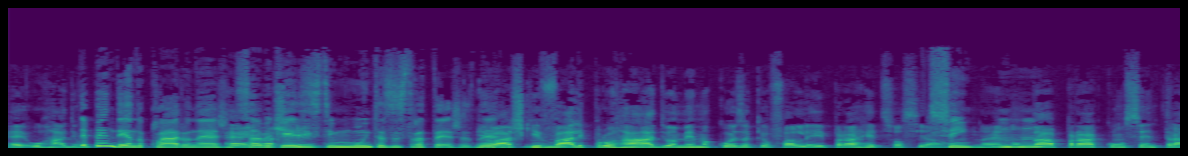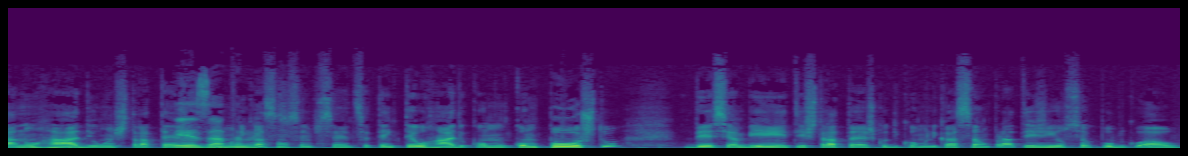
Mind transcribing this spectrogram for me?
É, o rádio. Dependendo, claro, né? A gente é, sabe que, que, existem muitas estratégias, né? Eu acho que uhum. vale para o rádio a mesma coisa que eu falei para a rede social. Sim. Né? Uhum. Não dá para concentrar no rádio uma estratégia Exatamente. de comunicação 100%. Você tem que ter o rádio como um composto desse ambiente estratégico de comunicação para atingir o seu público-alvo.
